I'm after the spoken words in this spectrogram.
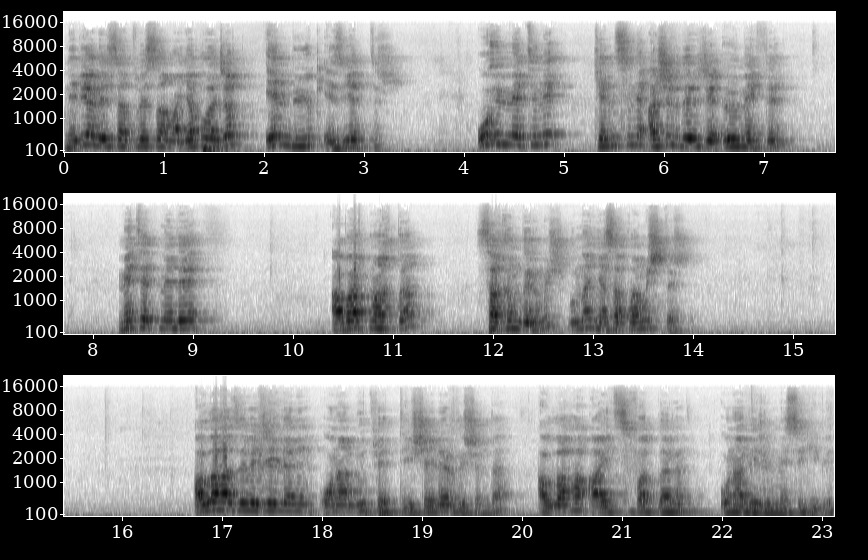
Nebi Aleyhisselatü Vesselam'a yapılacak en büyük eziyettir. O ümmetini kendisini aşırı derece övmekte, methetmede, abartmaktan sakındırmış, bundan yasaklamıştır. Allah Azze ve Celle'nin ona lütfettiği şeyler dışında Allah'a ait sıfatların ona verilmesi gibi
